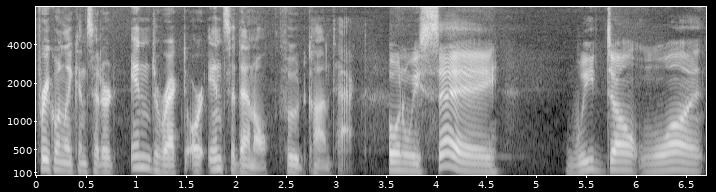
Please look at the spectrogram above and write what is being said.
frequently considered indirect or incidental food contact. when we say we don't want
